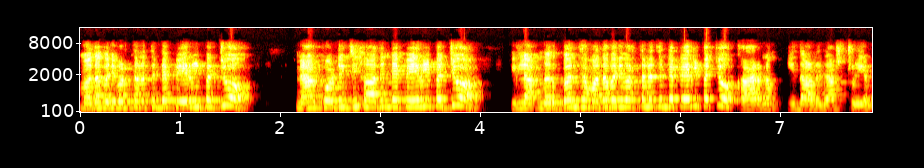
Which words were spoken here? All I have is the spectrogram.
മതപരിവർത്തനത്തിന്റെ പേരിൽ പറ്റുമോ നാർക്കോട്ടിക് ജിഹാദിന്റെ പേരിൽ പറ്റുമോ ഇല്ല നിർബന്ധ മതപരിവർത്തനത്തിന്റെ പേരിൽ പറ്റുമോ കാരണം ഇതാണ് രാഷ്ട്രീയം.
